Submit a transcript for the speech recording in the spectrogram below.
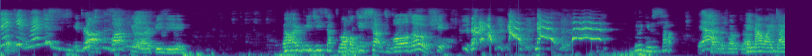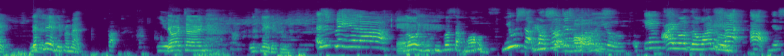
Take it, man. Just It's blow not the fuck zombie. your RPG. The RPG sucks balls. RPG sucks balls. Oh shit. No, no, no, no. Dude, you suck. Yeah. And now I died. Let's play a different map. You. Your turn. Let's play a different map. Let's just play here lah. No, you people suck balls. You suck You balls. suck Don't just follow you. Okay? I was the one who. Shut up. Just.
